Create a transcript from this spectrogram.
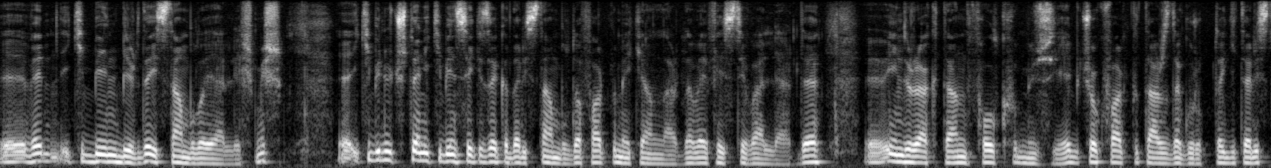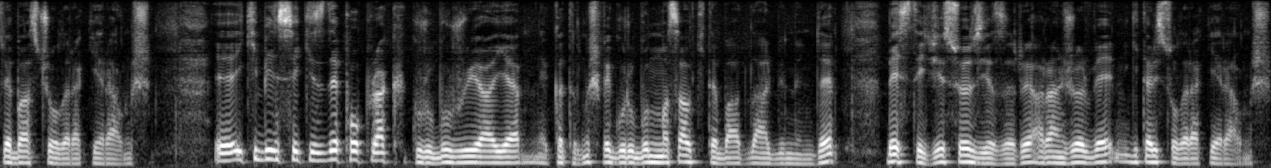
ve 2001'de İstanbul'a yerleşmiş. 2003'ten e, 2008'e kadar İstanbul'da farklı mekanlarda ve festivallerde e, indie folk müziğe birçok farklı tarzda grupta gitarist ve basçı olarak yer almış. 2008'de e, pop rock grubu Rüya'ya katılmış ve grubun Masal Kitabı adlı albümünde besteci, söz yazarı, aranjör ve gitarist olarak yer almış.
